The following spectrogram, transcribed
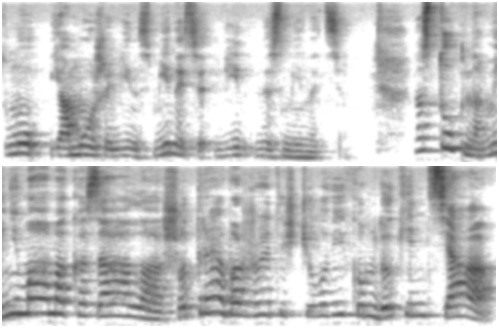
Тому я може він зміниться, він не зміниться. Наступна, мені мама казала, що треба жити з чоловіком до кінця.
